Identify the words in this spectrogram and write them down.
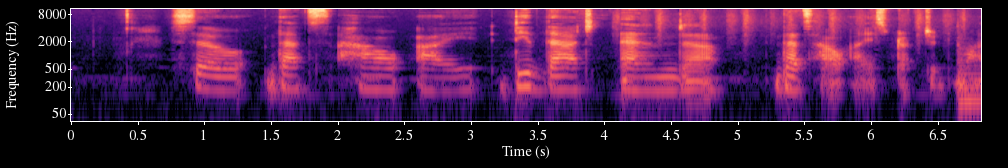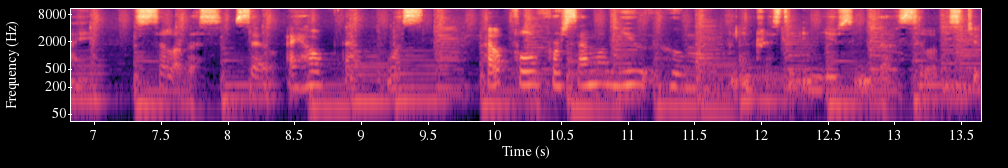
So that's how I did that and uh, that's how I structured my syllabus. So I hope that was helpful for some of you who might be interested in using the syllabus too.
